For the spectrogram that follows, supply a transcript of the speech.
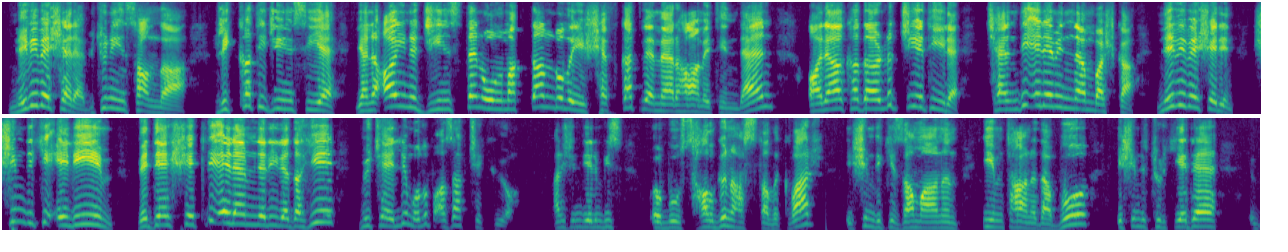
Nevi beşere, bütün insanlığa rikkati cinsiye yani aynı cinsten olmaktan dolayı şefkat ve merhametinden alakadarlık cihetiyle kendi eleminden başka nevi beşerin şimdiki elim ve dehşetli elemleriyle dahi mütellim olup azap çekiyor. Hani şimdi diyelim biz e, bu salgın hastalık var. E şimdiki zamanın imtihanı da bu. E şimdi Türkiye'de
